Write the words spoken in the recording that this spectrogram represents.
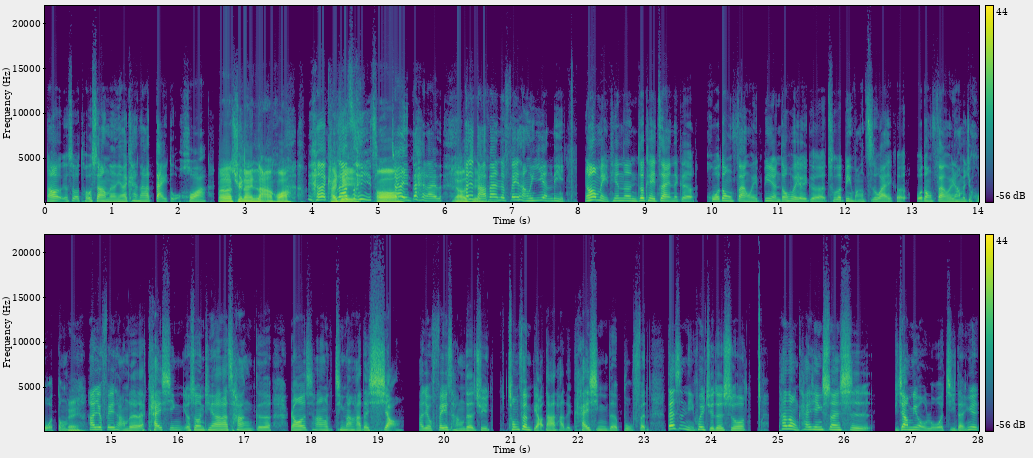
然后有时候头上呢，你还看他带朵花。那去哪里拿花？他看他自己从家里带来的，他就打扮的非常的艳丽。然后每天呢，你都可以在那个活动范围，病人都会有一个除了病房之外一个活动范围，让他们去活动。对，他就非常的开心。有时候你听到他唱歌，然后唱听到他的笑。他就非常的去充分表达他的开心的部分，但是你会觉得说，他那种开心算是比较没有逻辑的，因为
